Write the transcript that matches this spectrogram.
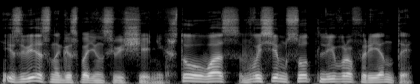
«Известно, господин священник, что у вас 800 ливров ренты.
